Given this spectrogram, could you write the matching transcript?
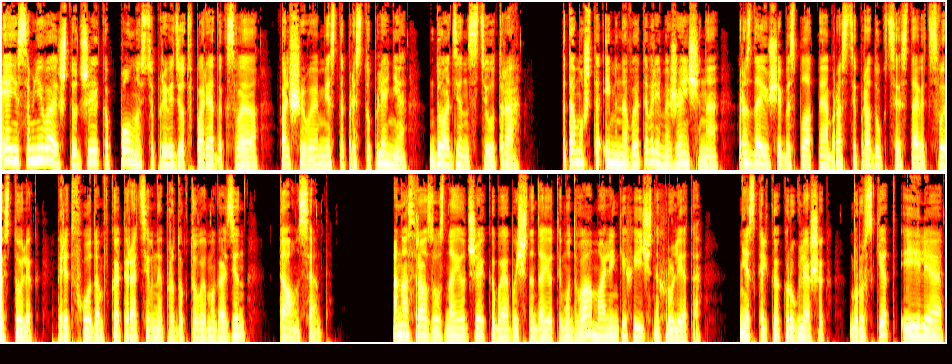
я не сомневаюсь, что Джейкоб полностью приведет в порядок свое фальшивое место преступления до 11 утра, потому что именно в это время женщина, раздающая бесплатные образцы продукции, ставит свой столик перед входом в кооперативный продуктовый магазин «Таунсенд». Она сразу узнает Джейкоба и обычно дает ему два маленьких яичных рулета, несколько кругляшек брускет или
